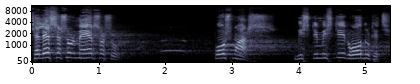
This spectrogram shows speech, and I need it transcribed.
ছেলের শ্বশুর, মেয়ের শ্বশুর। পৌষ মাস, মিষ্টি মিষ্টি রোদ উঠেছে।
